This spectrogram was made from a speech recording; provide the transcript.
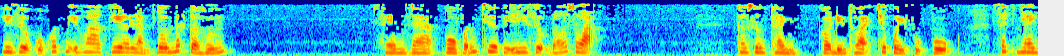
ly rượu của khuất Mỹ Hoa kia làm tôi mất cờ hứng. Xem ra cô vẫn chưa bị ly rượu đó dọa. Cao Dương Thành gọi điện thoại cho quầy phục vụ. Rất nhanh,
